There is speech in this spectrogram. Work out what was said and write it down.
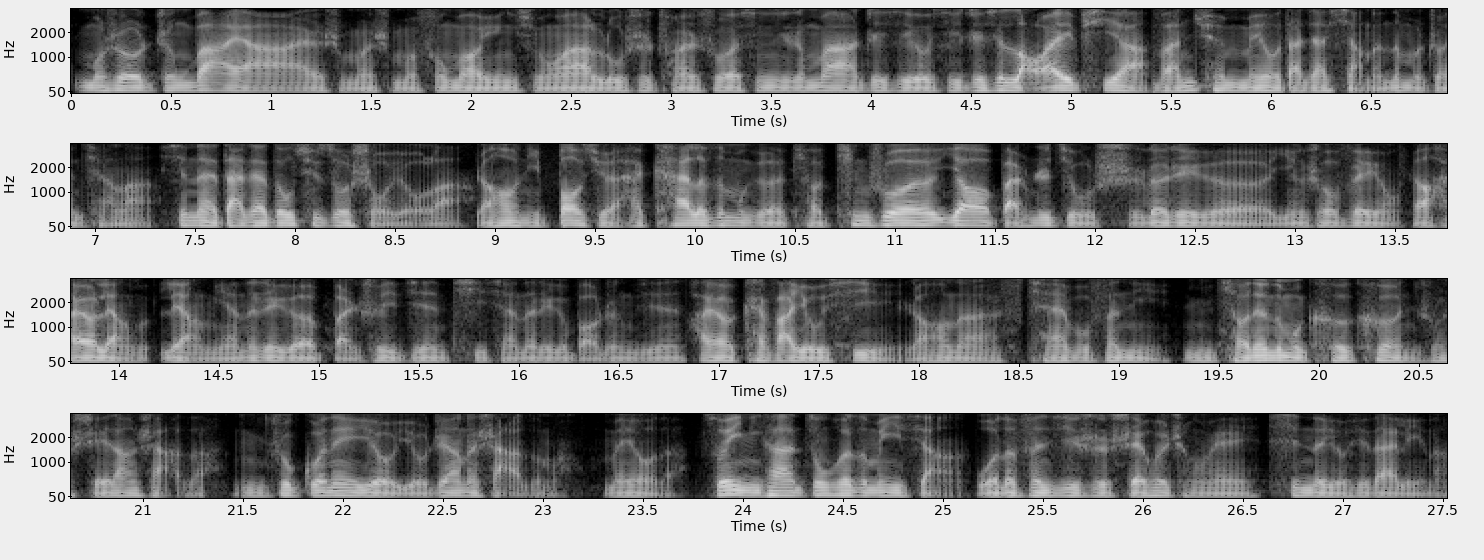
魔兽争霸呀，还有什么什么风暴英雄啊、炉石传说、星际争霸这些游戏，这些老 IP 啊，完全没有大家想的那么赚钱了。现在大家都去做手游了，然后你暴雪还开了这么个条，听说要百分之九十的这个营收费用，然后还有两两年的这个版税金、提前的这个保证金，还要开发游戏，然后呢钱也不。分你，你条件这么苛刻，你说谁当傻子？你说国内有有这样的傻子吗？没有的。所以你看，综合这么一想，我的分析是谁会成为新的游戏代理呢？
